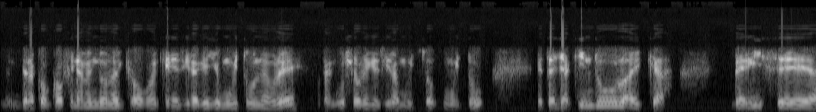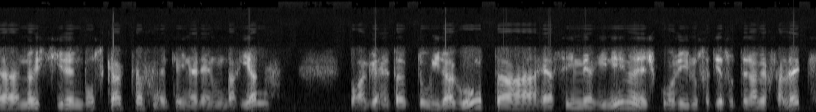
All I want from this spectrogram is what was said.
derako konfinamendu horrek ez gira gehiago muitu neure, rengus horrek ez gira muitu, muitu. Eta jakindu laik berrize uh, noiz ziren boskak, ekainaren undarian. Bo, agerretatu gira gu, eta herzein merginin, esko hori ilusatia zuten abertzalek.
